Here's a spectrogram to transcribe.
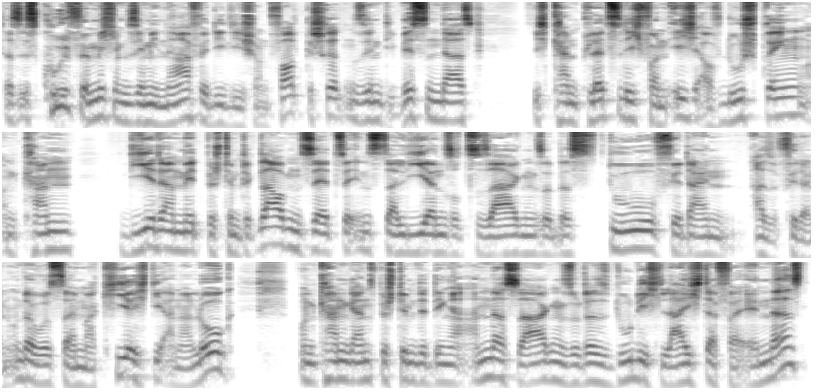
Das ist cool für mich im Seminar, für die, die schon fortgeschritten sind, die wissen das. Ich kann plötzlich von ich auf du springen und kann dir damit bestimmte Glaubenssätze installieren sozusagen, so dass du für dein, also für dein Unterbewusstsein markiere ich die analog und kann ganz bestimmte Dinge anders sagen, so dass du dich leichter veränderst.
